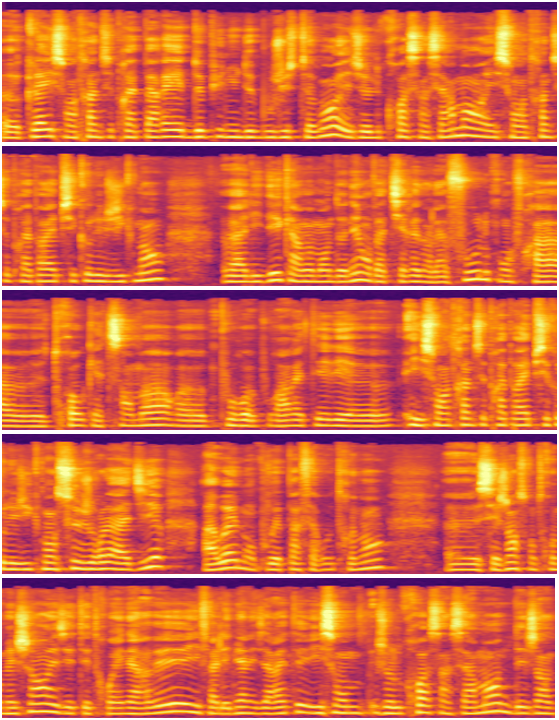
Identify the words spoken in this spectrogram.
euh, que là, ils sont en train de se préparer depuis Nuit debout, justement, et je le crois sincèrement, ils sont en train de se préparer psychologiquement euh, à l'idée qu'à un moment donné, on va tirer dans la foule, qu'on fera 300 ou 400 morts pour, pour arrêter les. et ils sont en train de se préparer psychologiquement ce jour-là à dire Ah ouais, mais on pouvait pas faire autrement. ces gens sont trop méchants, ils étaient trop énervés, il fallait bien les arrêter. Ils sont, je le crois sincèrement, des gens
